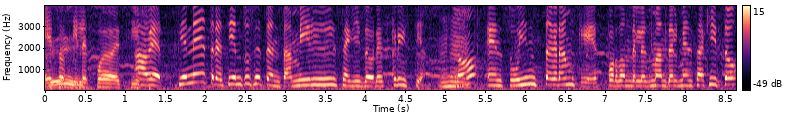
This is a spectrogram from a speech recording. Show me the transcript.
Eso sí les puedo decir. A ver, tiene 370 mil seguidores Cristian, ¿no? En su Instagram, que es por donde les manda el mensajito,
